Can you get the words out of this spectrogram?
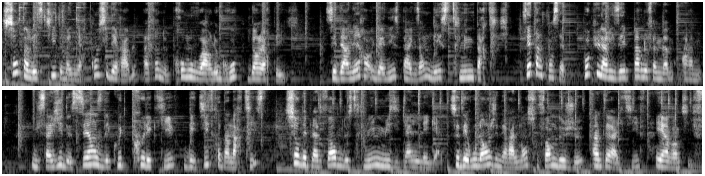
sont investis de manière considérable afin de promouvoir le groupe dans leur pays. Ces dernières organisent par exemple des streaming parties. C'est un concept popularisé par le fandom ARMY. Il s'agit de séances d'écoute collective des titres d'un artiste sur des plateformes de streaming musical légales, se déroulant généralement sous forme de jeux interactifs et inventifs.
